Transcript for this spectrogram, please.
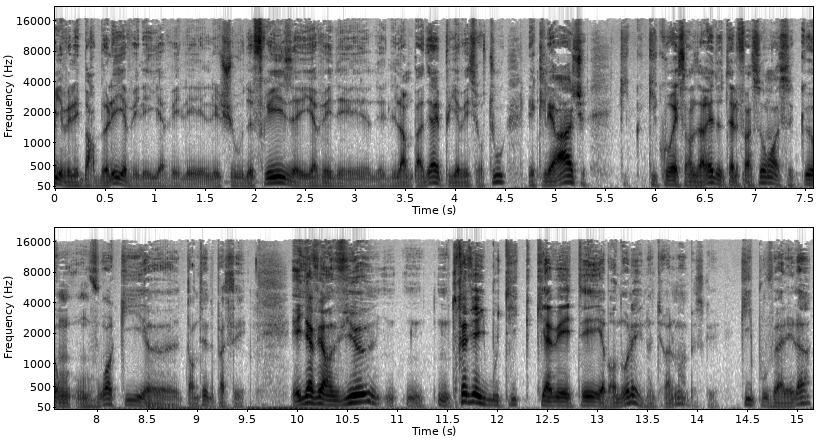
il y avait les barbelés, il y avait les, y avait les, chevaux de frise, il y avait des, lampadaires, et puis il y avait surtout l'éclairage qui, courait sans arrêt de telle façon à ce qu'on on voit qui euh, tentait de passer. Et il y avait un vieux, une, très vieille boutique qui avait été abandonnée, naturellement, parce qu'il qui pouvait aller là,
